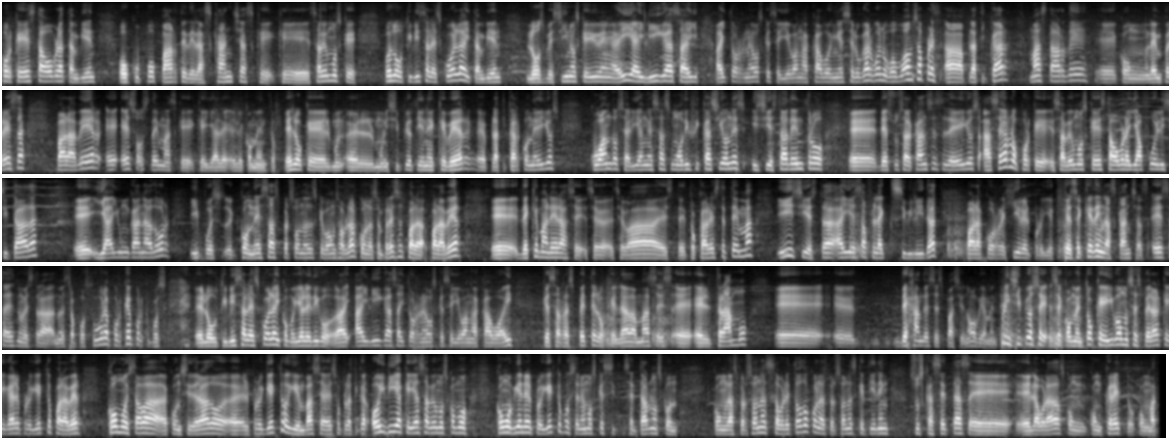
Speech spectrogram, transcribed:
porque esta obra también ocupó parte de las canchas que, sabemos que pues lo utiliza la escuela y también los vecinos que viven ahí, hay ligas, hay, hay torneos que se llevan a cabo en ese lugar. Bueno, vamos a, platicar más tarde eh, con la empresa para ver eh, esos temas que, ya le, comento. Es lo que el, municipio tiene que ver, eh, platicar con ellos cuándo se harían esas modificaciones y si está dentro eh, de sus alcances de ellos hacerlo, porque sabemos que esta obra ya fue licitada eh, y hay un ganador y pues eh, con esas personas es que vamos a hablar, con las empresas para, para ver de qué manera se, se, va a este, tocar este tema y si está, hay esa flexibilidad para corregir el proyecto. Que se queden las canchas, esa es nuestra, nuestra postura. ¿Por qué? Porque pues lo utiliza la escuela y como ya le digo, hay, hay, ligas, hay torneos que se llevan a cabo ahí, que se respete lo que nada más es el tramo dejando ese espacio, ¿no? Obviamente. Al principio se, comentó que íbamos a esperar que llegara el proyecto para ver cómo estaba considerado eh, el proyecto y en base a eso platicar. Hoy día que ya sabemos cómo, cómo viene el proyecto, pues tenemos que sentarnos con, con las personas, sobre todo con las personas que tienen sus casetas eh, elaboradas con concreto, con material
